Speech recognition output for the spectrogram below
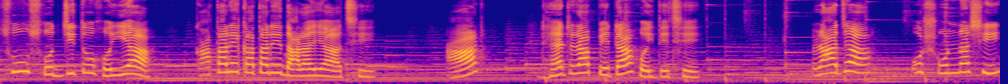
সুসজ্জিত হইয়া কাতারে কাতারে দাঁড়াইয়া আছে আর ঢ্যাঁটরা পেটা হইতেছে। রাজা ও সন্ন্যাসী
